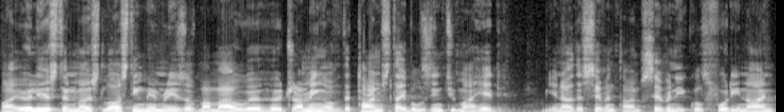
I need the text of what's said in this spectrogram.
My earliest and most lasting memories of Mama were her drumming of the times tables into my head. You know, the 7 times 7 equals 49.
